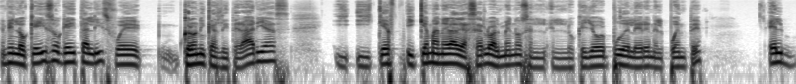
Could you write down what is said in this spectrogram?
En fin, lo que hizo Gay Talis fue crónicas literarias y, qué, y qué manera de hacerlo, al menos en, lo que yo pude leer en el puente. Él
